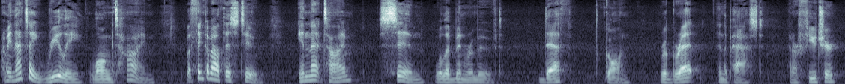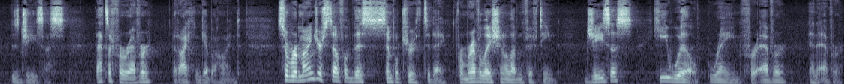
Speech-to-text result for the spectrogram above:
I mean, that's a really long time. But think about this too. In that time, sin will have been removed, death gone, regret in the past, and our future is Jesus. That's a forever that I can get behind. So remind yourself of this simple truth today from Revelation 11:15. Jesus, he will reign forever and ever.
